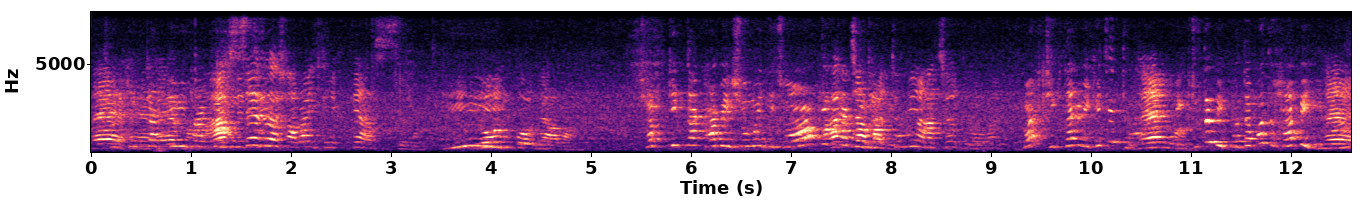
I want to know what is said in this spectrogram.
হ্যাঁ ঠিকঠাক হ্যাঁ, তুমি হ্যাঁ, পাঠিয়ে আসছে সবাই দেখতে আসছে লোন করবে আবার। সব ঠিকঠাক হবে সময় দি আচ্ছা মা তুমি আছো তো? বাহ, ঠিকঠাক রেখেছি তো? হ্যাঁ, একটু তো বিপদ আপদ হবে হ্যাঁ।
